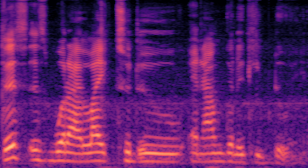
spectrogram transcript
this is what I like to do, and I'm going to keep doing it?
